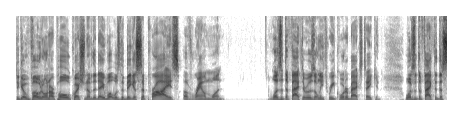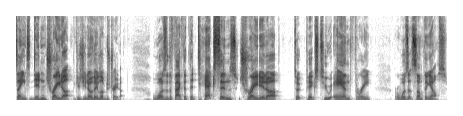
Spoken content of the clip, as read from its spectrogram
to go vote on our poll question of the day. What was the biggest surprise of round one? Was it the fact there was only three quarterbacks taken? Was it the fact that the Saints didn't trade up because you know they love to trade up? Was it the fact that the Texans traded up, took picks two and three, or was it something else?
